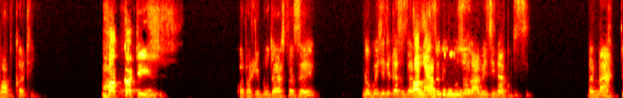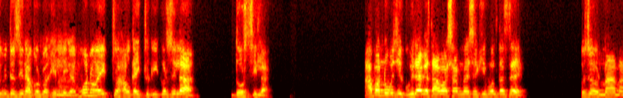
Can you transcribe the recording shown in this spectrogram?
মাপকাঠি। মাপকাঠি। কথা কি বুঝে আসতেছে? নবীজির কাছে হুজুর আমি জিনা করছি না তুমি তো জিনা করবা খেললে মনে হয় একটু হালকা একটু কি করছিলা? ধরছিলা আবার নবীজি ঘুরে গেছে আমার সামনে এসে কি বলতেছে? হুজুর না না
